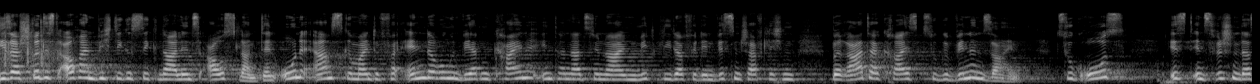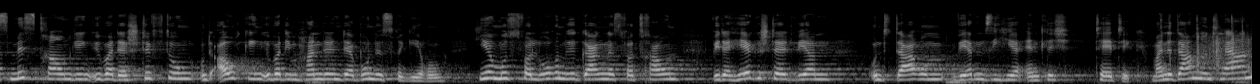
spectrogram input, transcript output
dieser Schritt ist auch ein wichtiges Signal ins Ausland, denn ohne ernst gemeinte Veränderungen werden keine internationalen Mitglieder für den wissenschaftlichen Beraterkreis zu gewinnen sein. Zu groß ist inzwischen das Misstrauen gegenüber der Stiftung und auch gegenüber dem Handeln der Bundesregierung. Hier muss verloren gegangenes Vertrauen wiederhergestellt werden, und darum werden Sie hier endlich tätig. Meine Damen und Herren,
